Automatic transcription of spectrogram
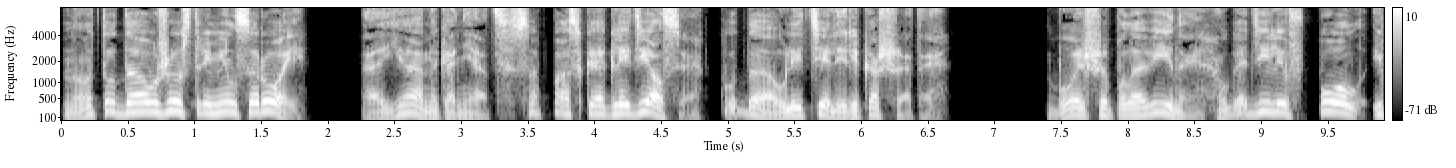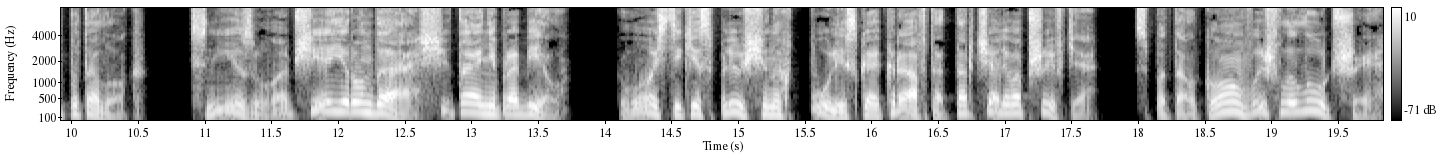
Но туда уже устремился Рой. А я, наконец, с опаской огляделся, куда улетели рикошеты. Больше половины угодили в пол и потолок. Снизу вообще ерунда, считай, не пробил. Хвостики сплющенных пуль из Скайкрафта торчали в обшивке. С потолком вышло лучше,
